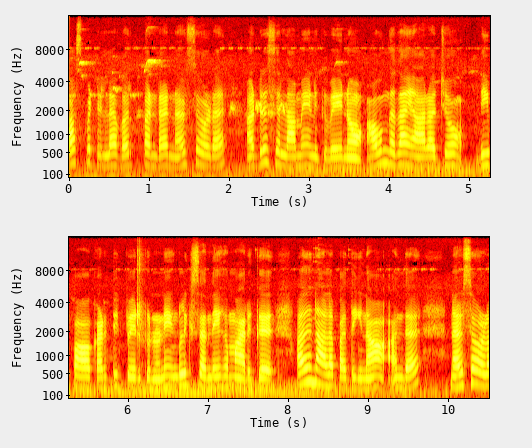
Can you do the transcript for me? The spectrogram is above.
ஹாஸ்பிட்டலில் ஒர்க் பண்ணுற நர்ஸோட அட்ரஸ் எல்லாமே எனக்கு வேணும். அவங்க தான் யாராச்சும் தீபாவை கடத்திட்டு போயிருக்கணும்னு எங்களுக்கு சந்தேகமாக இருக்குது அதனால பார்த்தீங்கன்னா அந்த நர்ஸோட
